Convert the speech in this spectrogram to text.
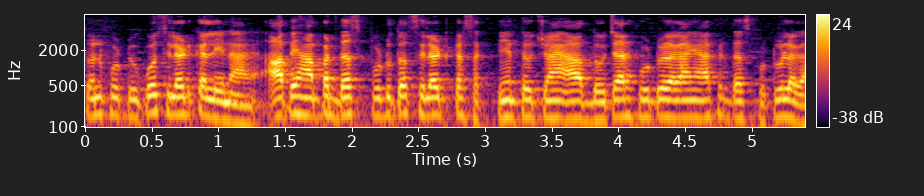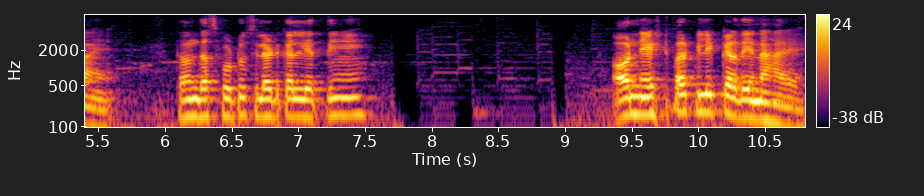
तो उन फ़ोटो को सिलेक्ट कर लेना है। आप यहाँ पर दस फ़ोटो तो सिलेक्ट कर सकते हैं। तो चाहे आप दो चार फ़ोटो लगाएँ या फिर दस फ़ोटो लगाएँ। तो हम दस फ़ोटो सिलेक्ट कर लेते हैं। और नेक्स्ट पर क्लिक कर देना है।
